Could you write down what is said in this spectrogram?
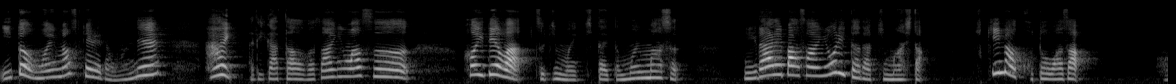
いいと思いますけれどもね。はいありがとうございます。ほいでは次も行きたいと思います。ニラレバさんよりいただきました。好きなことわざ。お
